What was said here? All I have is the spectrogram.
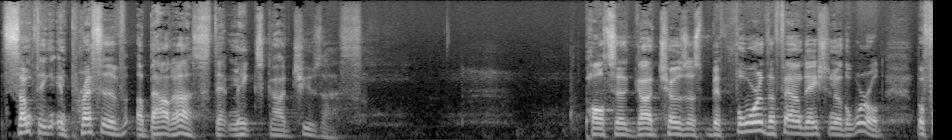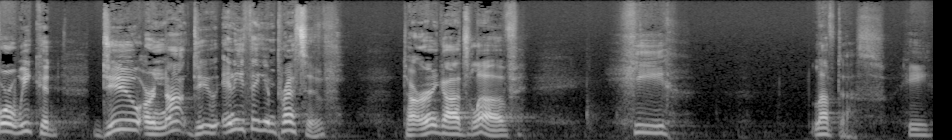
something impressive about us that makes God choose us. Paul said God chose us before the foundation of the world, before we could do or not do anything impressive to earn God's love. He loved us, He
